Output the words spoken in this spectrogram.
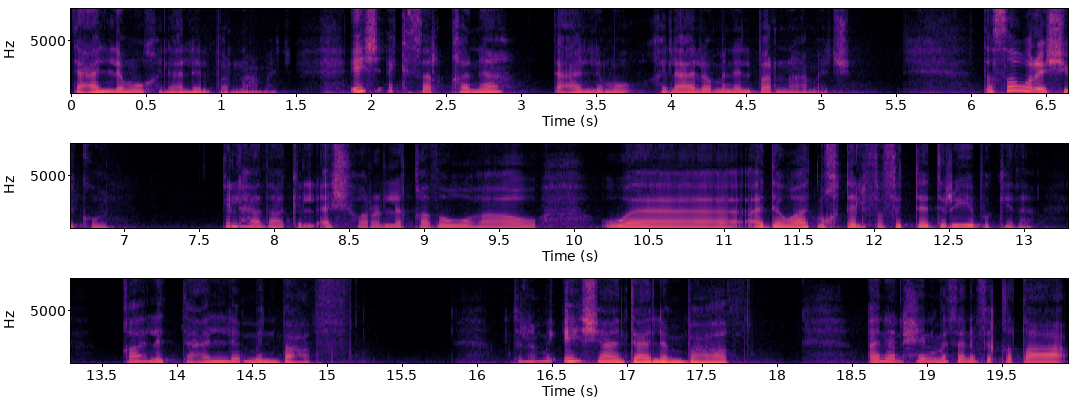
تعلموه خلال البرنامج؟ إيش أكثر قناة تعلموا خلاله من البرنامج؟ تصور إيش يكون؟ كل هذاك الأشهر اللي قضوها و... وأدوات مختلفة في التدريب وكذا. قال التعلم من بعض. قلت لهم إيش يعني تعلم بعض؟ أنا الحين مثلا في قطاع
